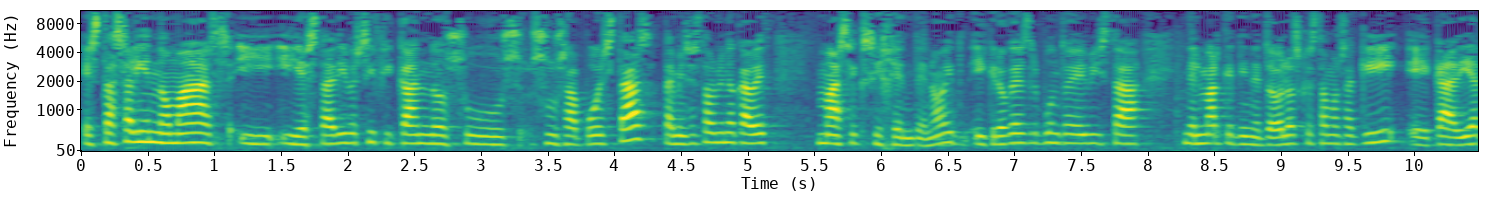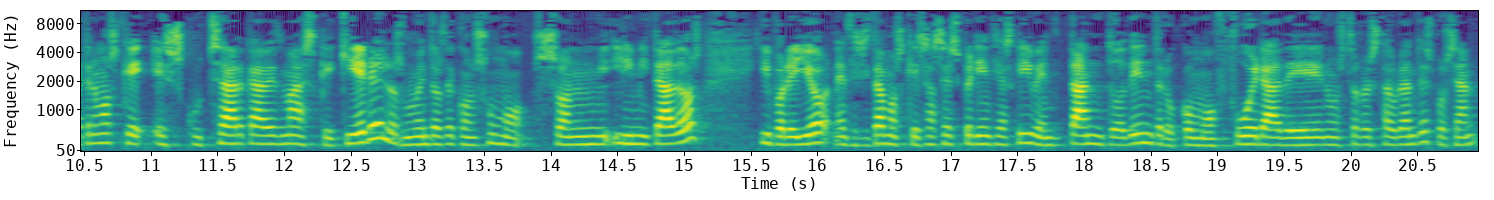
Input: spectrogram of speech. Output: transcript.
está saliendo más y, está diversificando sus, sus, apuestas, también se está volviendo cada vez más exigente, ¿no? Y, creo que desde el punto de vista del marketing de todos los que estamos aquí, eh, cada día tenemos que escuchar cada vez más qué quiere, los momentos de consumo son limitados y por ello necesitamos que esas experiencias que viven tanto dentro como fuera de nuestros restaurantes pues sean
